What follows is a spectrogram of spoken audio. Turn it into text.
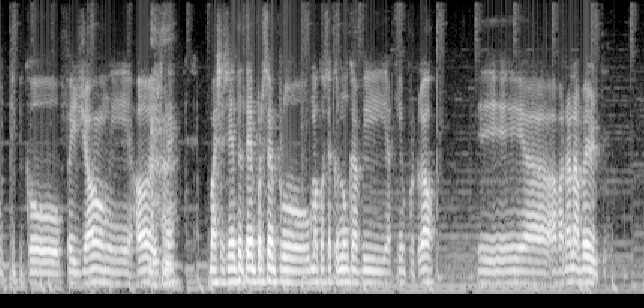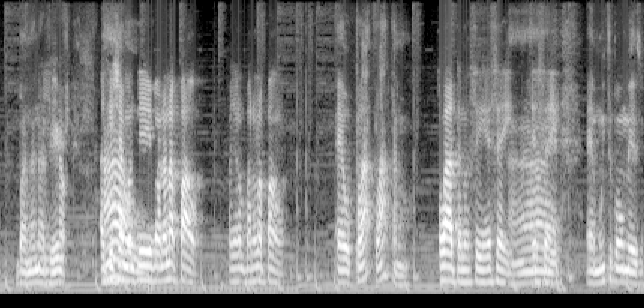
o, típico feijão e arroz, uh -huh. né? Mas a gente tem, por exemplo, uma coisa que eu nunca vi aqui em Portugal, a, a banana verde. Banana verde. Aqui ah, chamam o... de banana pau. Banana pão. É o plá plátano? Plátano, sim, esse aí. Ah, esse aí. É, é muito bom mesmo.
